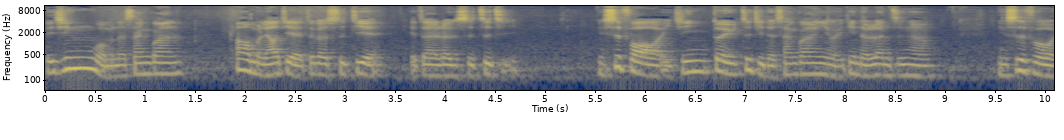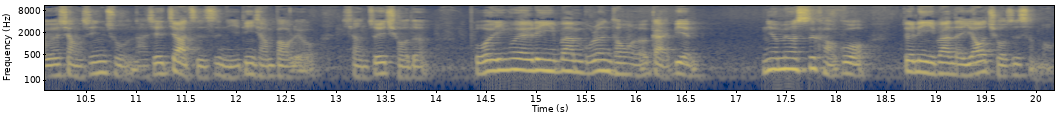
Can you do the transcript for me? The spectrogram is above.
理清我们的三观，让我们了解这个世界，也在认识自己。你是否已经对于自己的三观有一定的认知呢？你是否有想清楚哪些价值是你一定想保留、想追求的，不会因为另一半不认同而改变？你有没有思考过对另一半的要求是什么？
